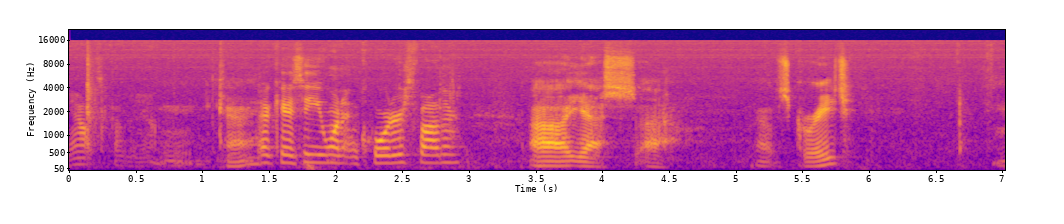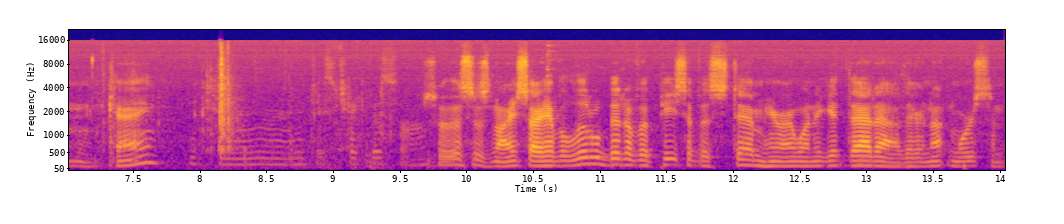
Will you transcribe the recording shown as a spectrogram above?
Okay, now it's coming out. Okay. Okay, so you want it in quarters, Father? Uh, yes, uh, that's great. Okay. Okay, just check this off. So this is nice. I have a little bit of a piece of a stem here. I want to get that out of there. Nothing worse than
